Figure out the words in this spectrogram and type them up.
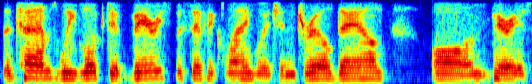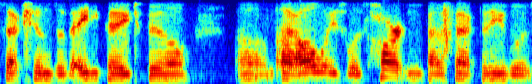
the times we looked at very specific language and drilled down on various sections of the 80 page bill, um, I always was heartened by the fact that he was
